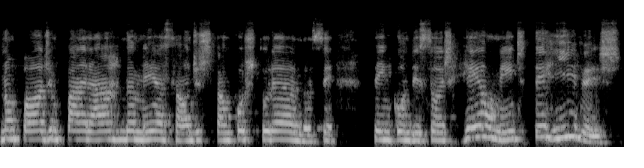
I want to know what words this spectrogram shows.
não podem parar da mesa onde estão costurando, assim, tem condições realmente terríveis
